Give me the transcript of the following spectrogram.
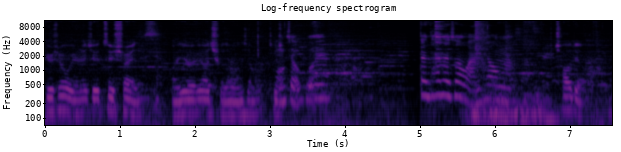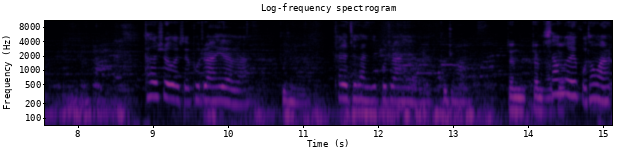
比如说我原来觉得最帅的，啊又又要扯到王小波，王小波呀，但他那算玩票吗？超屌，他的社会学不专业吗？不专业，他的计算机不专业吗？不专业。但但他相对于普通玩，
